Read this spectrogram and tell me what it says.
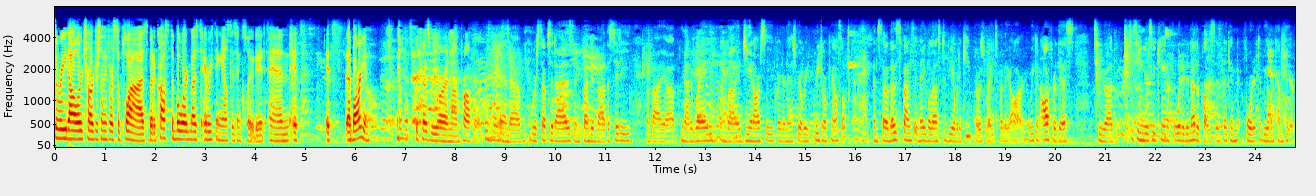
$3 charge or something for supplies, but across the board most everything else is included and it's it's a bargain. Well, that's because we are a nonprofit, mm-hmm. and uh, we're subsidized and funded by the city, and by uh, United Way, and by GNRC, Greater Nashville Re- Regional Council. Okay. And so those funds enable us to be able to keep those rates where they are. We can offer this to, uh, to seniors who can't afford it in other places. They can afford it to be able to come here.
